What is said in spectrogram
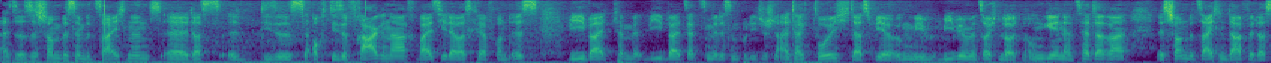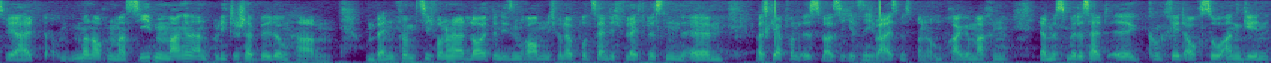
Also es ist schon ein bisschen bezeichnend, äh, dass äh, dieses auch diese Frage nach, weiß jeder, was Querfront ist, wie weit können wir, wie weit setzen wir das im politischen Alltag durch, dass wir irgendwie, wie wir mit solchen Leuten umgehen, etc., ist schon bezeichnend dafür, dass wir halt immer noch einen massiven Mangel an politischer Bildung haben. Und wenn 50 von 100 Leuten in diesem Raum nicht hundertprozentig vielleicht wissen, ähm, was Querfront ist, was ich jetzt nicht weiß, müsste man eine Umfrage machen, dann müssen wir das halt äh, konkret auch so angehen,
